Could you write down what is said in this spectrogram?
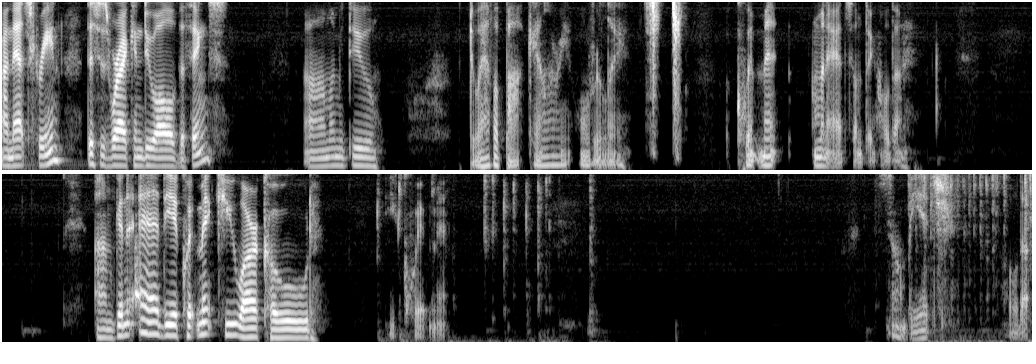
on that screen. This is where I can do all of the things. Um, let me do, do I have a bot gallery overlay? equipment. I'm to add something. Hold on. I'm to add the equipment QR code. Equipment. Some bitch. Hold up.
